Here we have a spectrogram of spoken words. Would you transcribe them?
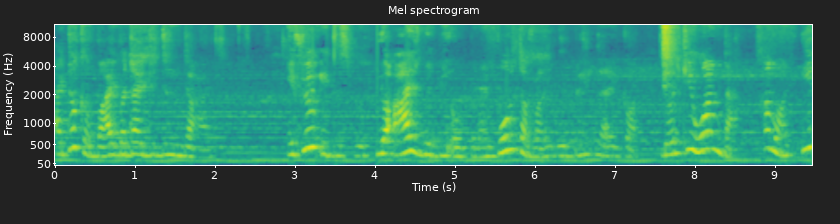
I took a bite, but I didn't die. If you eat this fruit, your eyes will be open and both of us will be like God. Don't you want that? Come on, eat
